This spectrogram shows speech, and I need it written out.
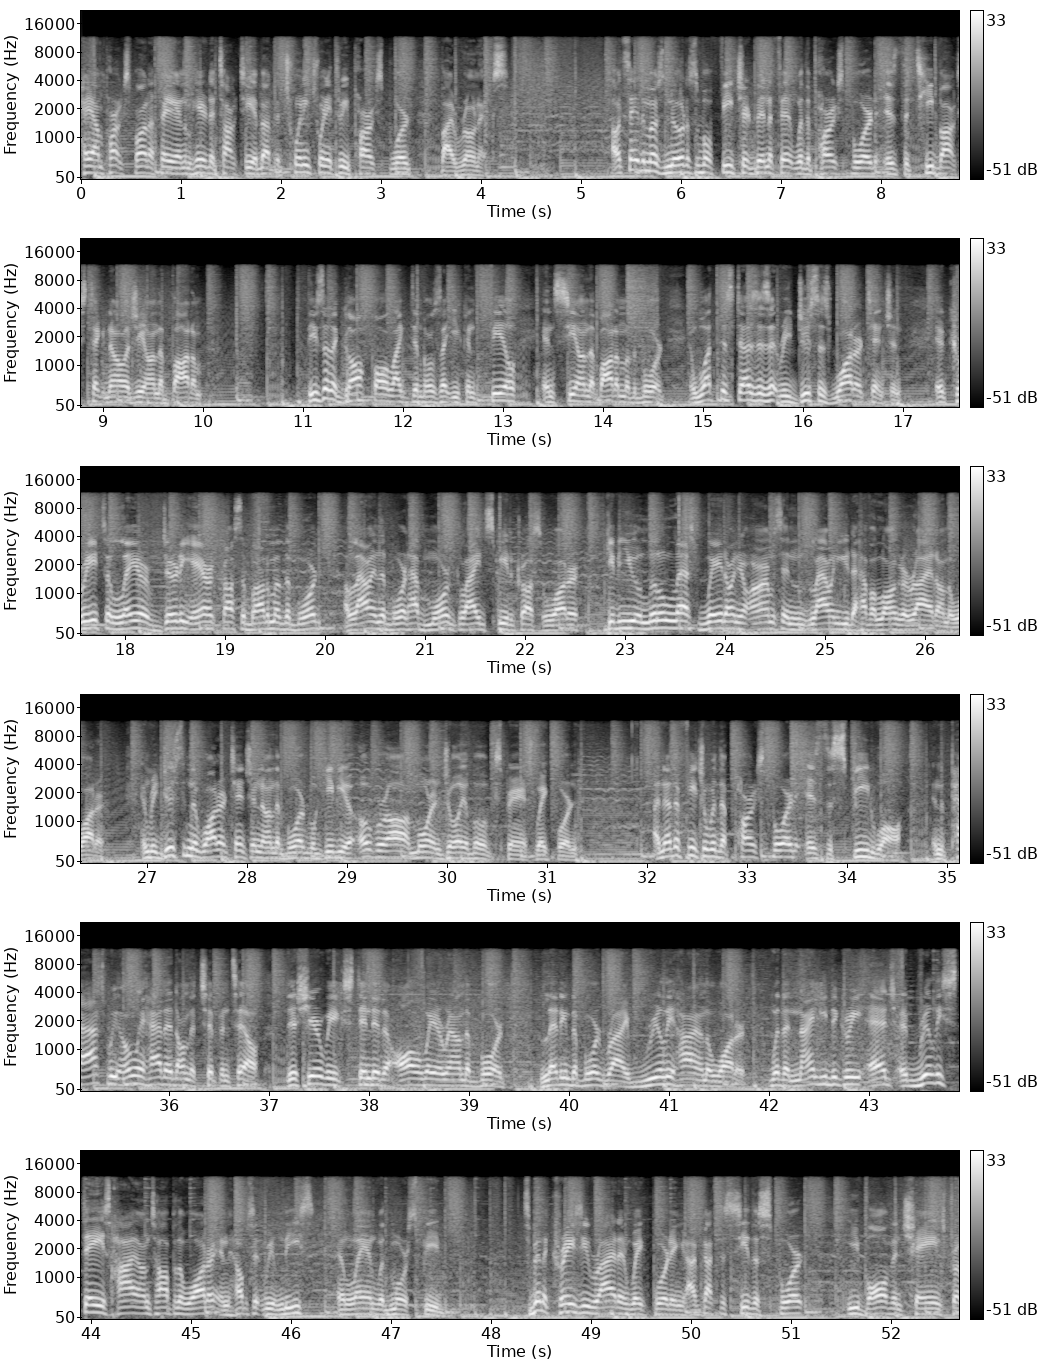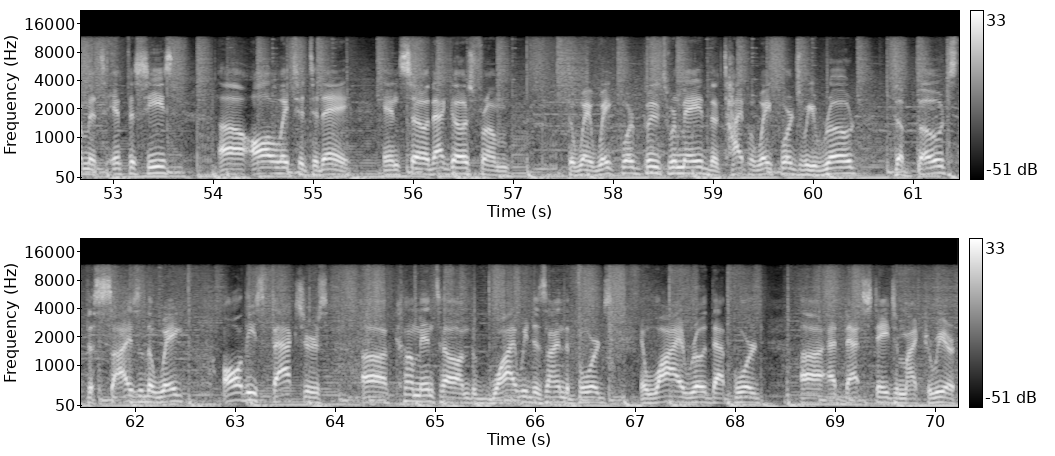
Hey, I'm Parks Bonifay and I'm here to talk to you about the 2023 Parks Board by Ronix. I would say the most noticeable featured benefit with the Parks Board is the T-Box technology on the bottom. These are the golf ball-like dimples that you can feel and see on the bottom of the board. And what this does is it reduces water tension. It creates a layer of dirty air across the bottom of the board, allowing the board to have more glide speed across the water, giving you a little less weight on your arms and allowing you to have a longer ride on the water. And reducing the water tension on the board will give you an overall more enjoyable experience wakeboarding. Another feature with the Parks board is the speed wall. In the past, we only had it on the tip and tail. This year, we extended it all the way around the board, letting the board ride really high on the water. With a 90 degree edge, it really stays high on top of the water and helps it release and land with more speed. It's been a crazy ride in wakeboarding. I've got to see the sport evolve and change from its infancies uh, all the way to today. And so that goes from the way wakeboard boots were made, the type of wakeboards we rode, the boats, the size of the wake, all these factors uh, come into um, the, why we designed the boards and why I rode that board uh, at that stage in my career.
